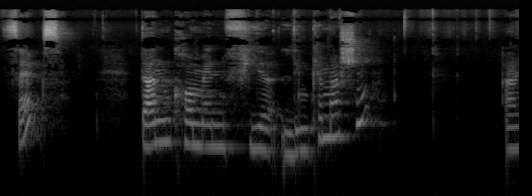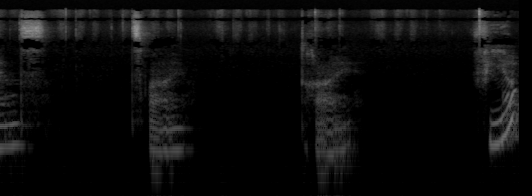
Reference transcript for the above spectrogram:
sechs. Dann kommen vier linke Maschen. Eins, zwei, drei, vier.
